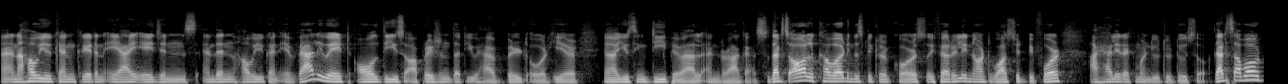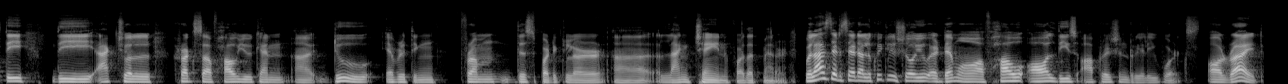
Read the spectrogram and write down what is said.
and how you can create an AI agents and then how you can evaluate all these operations that you have built over here uh, using DeepEval and Raga. So that's all covered in this particular course. So if you're really not watched it before, I highly recommend you to do so. That's about the the actual crux of how you can uh, do everything from this particular uh, LangChain for that matter. Well, as that said, I'll quickly show you a demo of how all these operation really works. All right,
